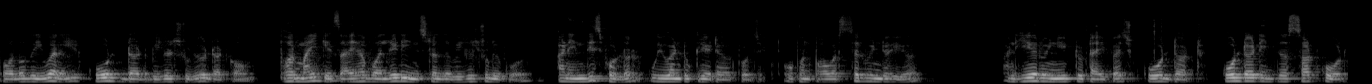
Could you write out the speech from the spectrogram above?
Follow the url code.visualstudio.com for my case i have already installed the visual studio code and in this folder we want to create our project. Open powershell window here and here we need to type as code dot. Code dot is the short code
